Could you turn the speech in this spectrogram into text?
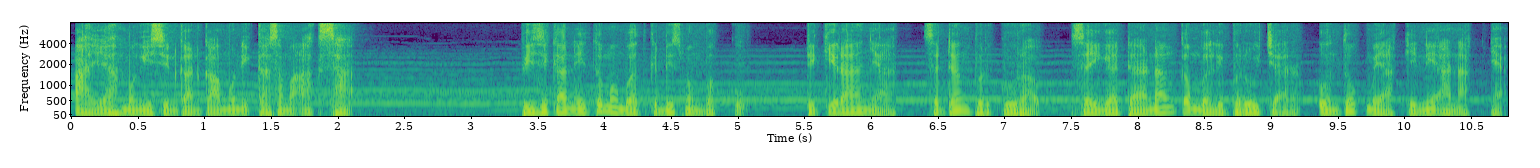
Ayah mengizinkan kamu nikah sama Aksa. Bisikan itu membuat Gendis membeku. Dikiranya sedang bergurau sehingga Danang kembali berujar untuk meyakini anaknya.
